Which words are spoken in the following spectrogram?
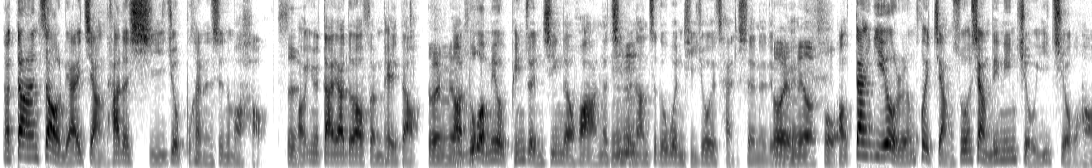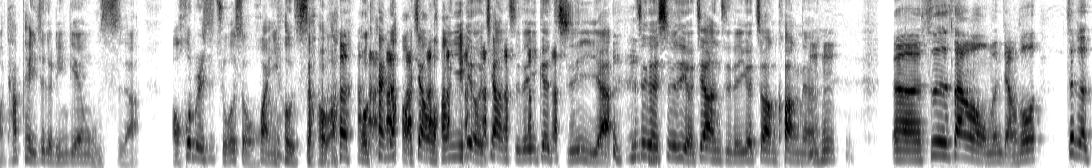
那当然照理来讲，它的息就不可能是那么好，是啊，因为大家都要分配到。对，没有错。如果没有平准金的话，那基本上这个问题就会产生了，嗯、对不对？对，没有错。好，但也有人会讲说，像零零九一九哈，它配这个零点五四啊，哦，会不会是左手换右手啊？我看到好像王爷有这样子的一个质疑啊，这个是不是有这样子的一个状况呢？嗯、呃，事实上哦我们讲说。这个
